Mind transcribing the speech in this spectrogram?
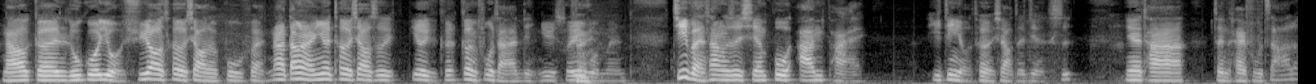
然后跟如果有需要特效的部分，那当然因为特效是又一个更复杂的领域，所以我们基本上是先不安排一定有特效这件事，因为它真的太复杂了。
